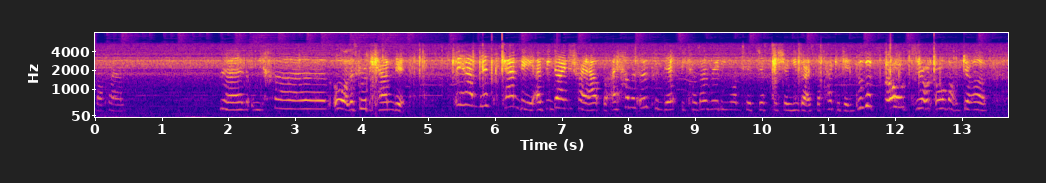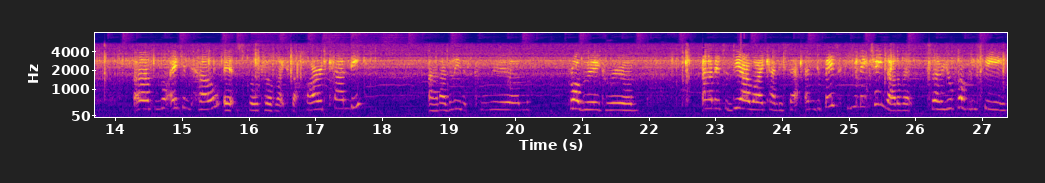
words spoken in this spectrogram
My plan. Then we have. Oh, let's go with the candy. We have this candy. I've been dying to try it out, but I haven't opened it because I really wanted just to show you guys the packaging because it's so cute. Oh my god. Uh, from what I can tell, it's sort of like the hard candy. And I believe it's Korean. Probably Korean. And it's a DIY candy set. And basically you make chains out of it. So you'll probably see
